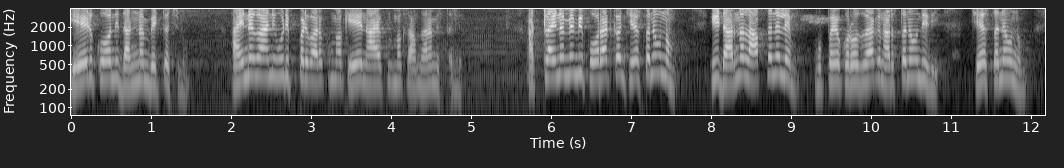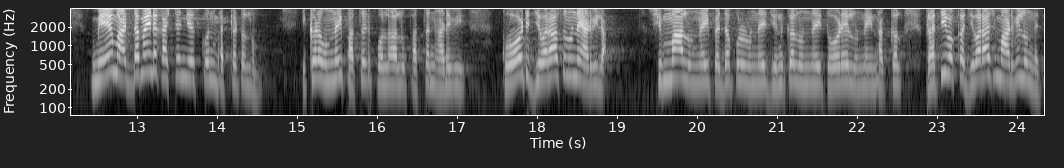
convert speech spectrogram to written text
ఏడుకొని దండం పెట్టి వచ్చినాం. అయినా కానీ కూడా ఇప్పటి వరకు మాకు ఏ నాయకులు మాకు సమాధానం ఇస్తలేరు. అట్లయినా మేము ఈ పోరాటం చేస్తూనే ఉన్నాం. ఈ ధర్నాలు ఆపుతూనే లేం. ముప్పై ఒక్క రోజు దాకా నడుస్తూనే ఉంది ఇది. చేస్తూనే ఉన్నాం. మేము అడ్డమైన కష్టం చేసుకొని బతికేటోళ్ళం ఇక్కడ ఉన్నాయి పచ్చడి పొలాలు పచ్చని అడవి. కోటి జీవరాశులు ఉన్నాయి అడవిలో. సింహాలు ఉన్నాయి పెద్ద పులులు ఉన్నాయి జినకలు ఉన్నాయి తోడేలు ఉన్నాయి నక్కలు. ప్రతి ఒక్క జీవరాశి మా అడవిలో ఉన్నది.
